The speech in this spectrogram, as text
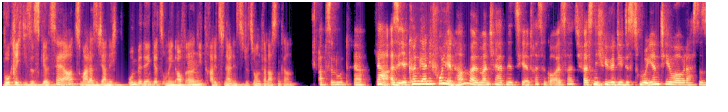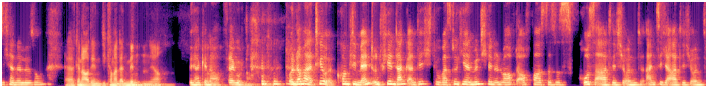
wo kriege ich diese Skills her, zumal er sich ja nicht unbedingt jetzt unbedingt auf äh, mhm. die traditionellen Institutionen verlassen kann. Absolut, ja. Ja, also ihr könnt gerne die Folien haben, weil manche hatten jetzt hier Interesse geäußert. Ich weiß nicht, wie wir die distribuieren, Theo, aber da hast du sicher eine Lösung. Äh, genau, den, die kann man dann minden, ja. Ja, genau, sehr gut. Genau. Und nochmal, Theo, Kompliment und vielen Dank an dich, du, was du hier in München überhaupt aufbaust. Das ist großartig und einzigartig und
